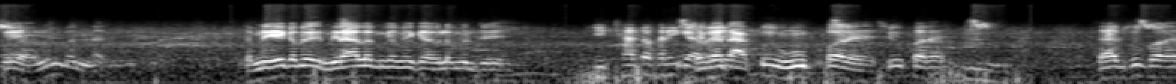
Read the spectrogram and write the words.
કોઈ અવલંબન નથી. તમને એ ગમે નિરાલંબ ગમે કે અવલંબન જોઈએ? ઈચ્છા તો ખરી કે હવે જગત આખું હું ફરે શું ફરે સાહેબ શું ફરે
